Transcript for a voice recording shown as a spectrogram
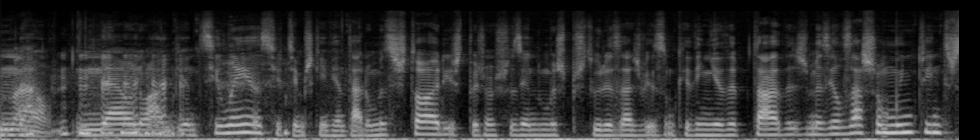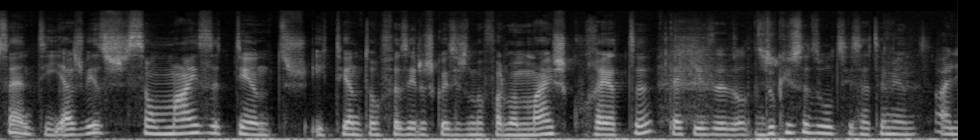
Não, não, não há ambiente de silêncio. Temos que inventar umas histórias, depois vamos fazendo umas posturas às vezes um bocadinho adaptadas, mas eles acham muito interessante e às vezes são mais atentos e tentam fazer as coisas de uma forma mais correta Até que os adultos. do que os adultos, exatamente. Olha,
